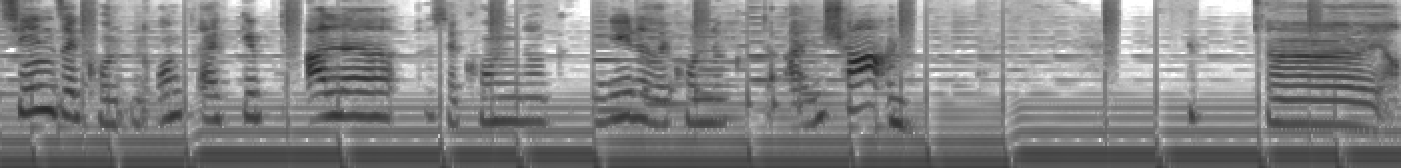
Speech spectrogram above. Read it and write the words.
10 Sekunden und er gibt alle Sekunde, jede Sekunde einen Schaden. Äh, ja.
